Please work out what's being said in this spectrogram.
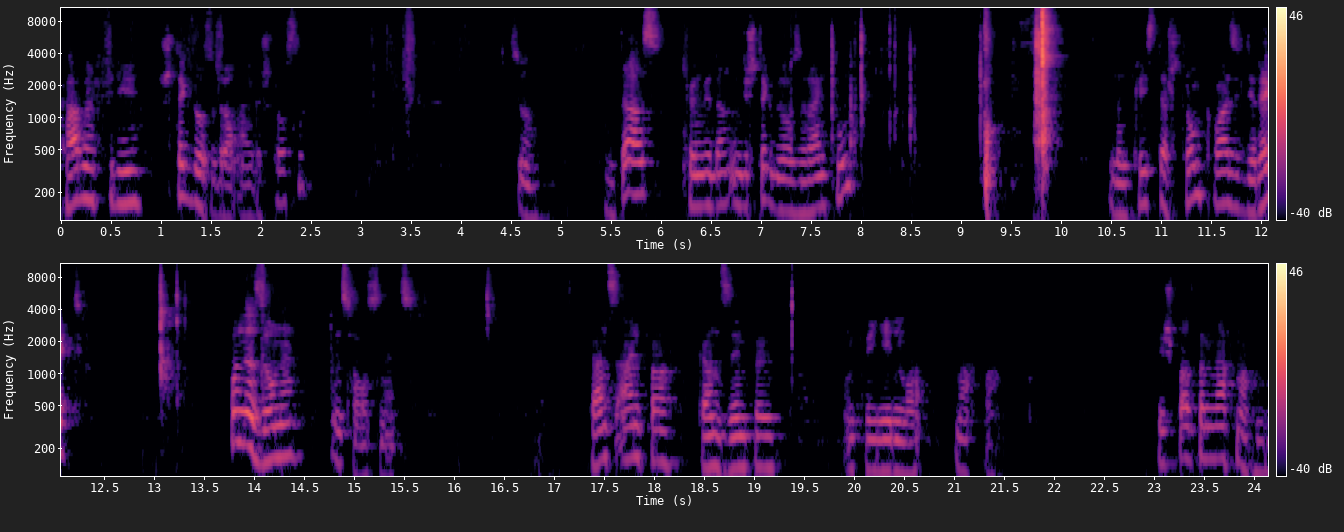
Kabel für die Steckdose dran angeschlossen. So, und das können wir dann in die Steckdose reintun. Dann fließt der Strom quasi direkt von der Sonne ins Hausnetz. Ganz einfach, ganz simpel und für jeden machbar. Viel Spaß beim Nachmachen.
